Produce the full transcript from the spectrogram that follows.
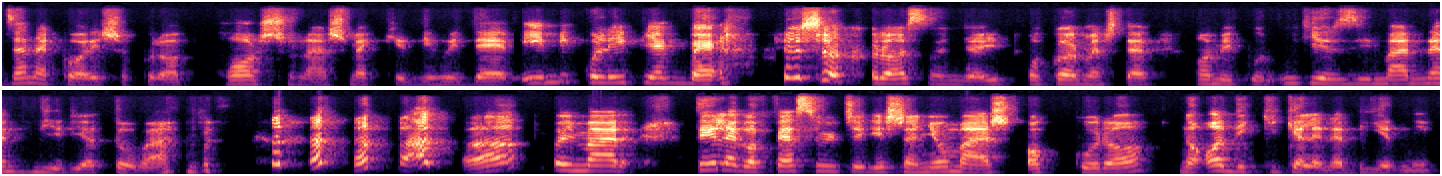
zenekar, és akkor a harsonás megkérdi, hogy de én mikor lépjek be? És akkor azt mondja itt a karmester, amikor úgy érzi, már nem bírja tovább hogy már tényleg a feszültség és a nyomás akkora, na addig ki kellene bírni.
